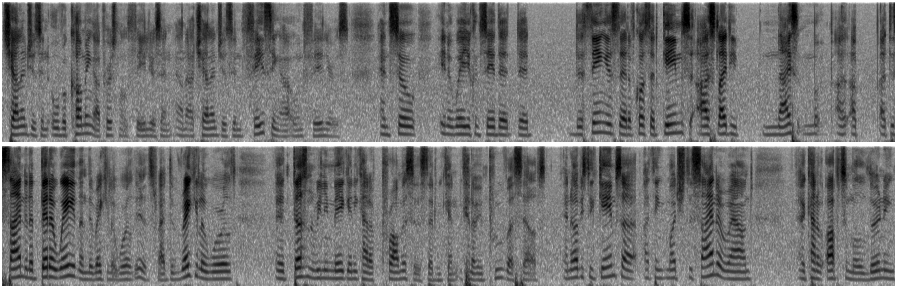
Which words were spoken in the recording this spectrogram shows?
challenges in overcoming our personal failures and, and our challenges in facing our own failures. And so, in a way, you can say that, that the thing is that, of course, that games are slightly nice, are, are designed in a better way than the regular world is, right? The regular world it doesn't really make any kind of promises that we can kind of improve ourselves. And obviously, games are, I think, much designed around a kind of optimal learning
